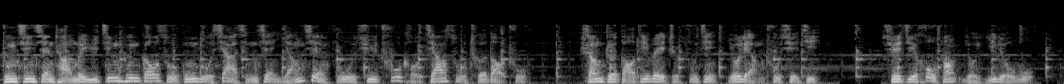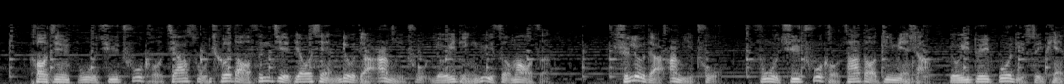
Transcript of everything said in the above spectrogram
中心现场位于京昆高速公路下行线洋县服务区出口加速车道处，伤者倒地位置附近有两处血迹，血迹后方有遗留物。靠近服务区出口加速车道分界标线六点二米处有一顶绿色帽子，十六点二米处服务区出口匝道地面上有一堆玻璃碎片。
